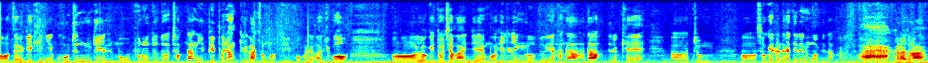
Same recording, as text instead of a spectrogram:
어, 또 여기 굉장히 곧은 길, 뭐 off-road도 적당히 비포장길 같은 것도 있고 그래가지고 어, 여기도 제가 이제 뭐 healing road의 하나다 이렇게 어, 좀 어, 소개를 해드리는 겁니다. 아, 그나저나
